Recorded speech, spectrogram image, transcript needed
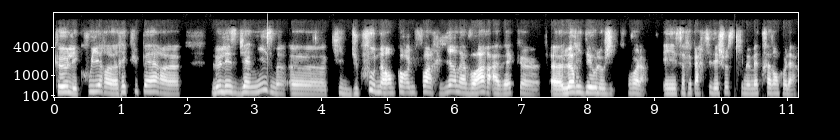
que les queers euh, récupèrent euh, le lesbianisme, qui du coup n'a encore une fois rien à voir avec leur idéologie. Voilà. Et ça fait partie des choses qui me mettent très en colère.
